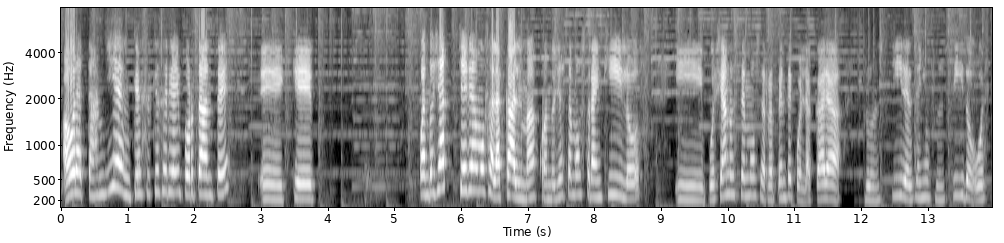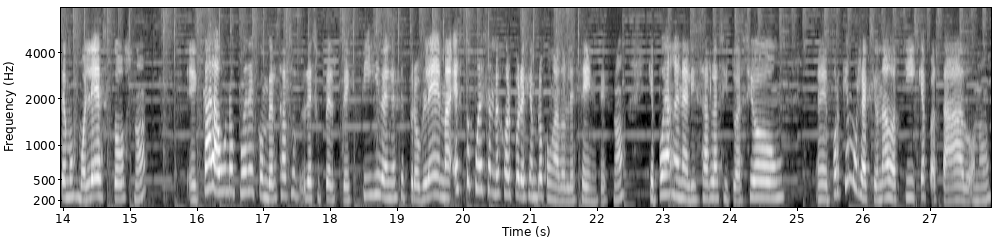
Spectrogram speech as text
Ahora también, ¿qué, sería importante? Eh, que cuando ya lleguemos a la calma, cuando ya estemos tranquilos y pues ya no estemos de repente con la cara fruncida, el ceño fruncido o estemos molestos, ¿no? Eh, cada uno puede conversar sobre su perspectiva en ese problema. Esto puede ser mejor, por ejemplo, con adolescentes, ¿no? Que puedan analizar la situación, eh, ¿por qué hemos reaccionado así? ¿Qué ha pasado? ¿no?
